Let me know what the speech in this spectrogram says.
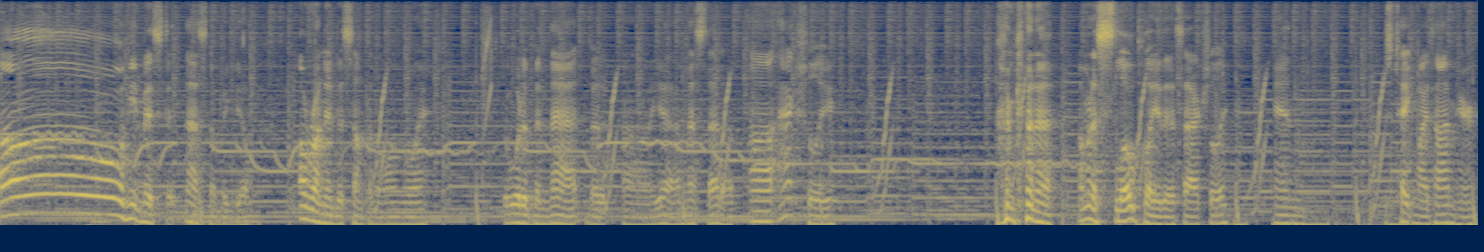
Oh, he missed it. That's no big deal. I'll run into something along the way. It would have been that, but uh, yeah, I messed that up. Uh, actually, I'm gonna I'm gonna slow play this actually, and just take my time here.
